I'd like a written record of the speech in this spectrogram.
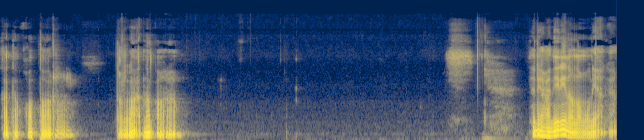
kata kotor, terlaknat orang. Jadi hadirin Allah muliakan.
